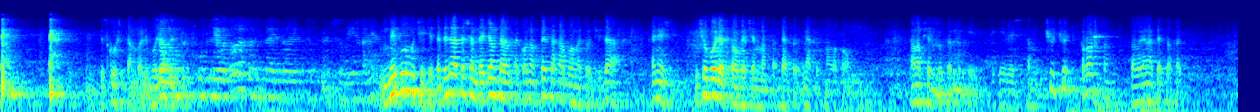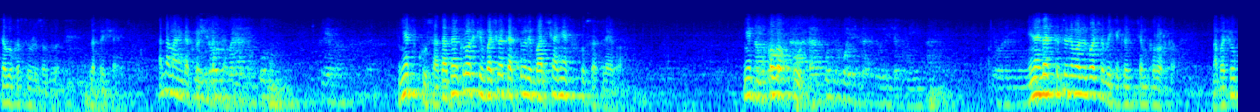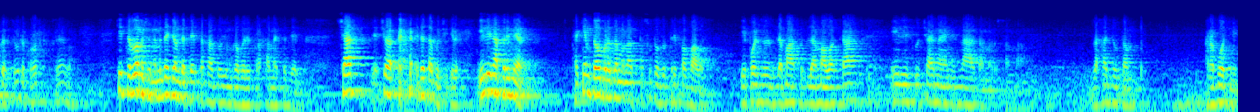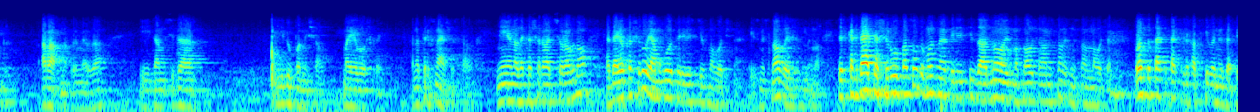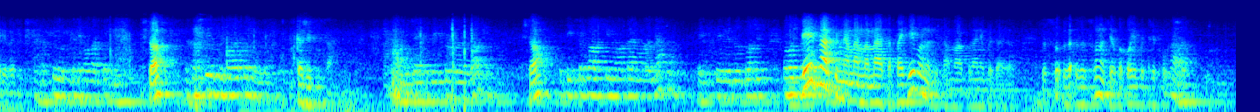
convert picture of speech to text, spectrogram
Ты скушай там бульоны. Что ешь Мы будем учить это. Без Раташем дойдем до законов Песаха, будем это учить. Да, конечно. Еще более строго, чем мясо, мясо с молоком. Там вообще супер такие, такие вещи. Там чуть-чуть крошка во время Песаха целую кастрюлю запрещает. Одна маленькая крошка. хлеба. Нет вкуса. От одной крошки в большой кастрюле борща нет вкуса хлеба. Нет никакого вкуса. Иногда из кастрюли может больше выйти, чем крошка. На большую кастрюлю крошка хлеба. Китер ломишина, мы дойдем до Песаха, будем говорить про хамец отдельно. Сейчас, что, этот обычай тебе. Или, например, каким-то образом у нас посуда затрифовалась. И пользовались для масла, для молока, или случайно, я не знаю, там, сам, заходил там работник, араб, например, да, и там себя еду помешал моей ложкой. Она трефная еще стала. Мне ее надо кашировать все равно. Когда ее каширую, я могу ее перевести в молочное. Из мясного или из мясного. То есть, когда я каширую посуду, можно ее перевести заодно из молочного в мясного, из мясного в молочное. Просто так и так лихатхила нельзя переводить. Что? Из варки? Что? Это из Здесь варки мя- мя- мя- мясо, пойди вон это самое куда-нибудь, да, засу- за- засунуть ее в какой-нибудь трефу.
